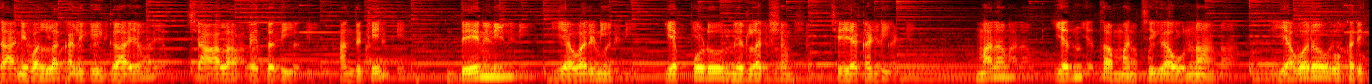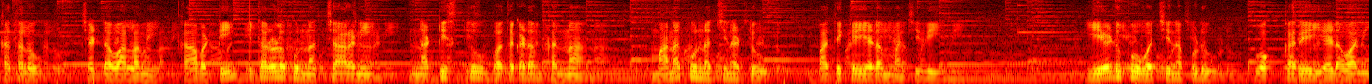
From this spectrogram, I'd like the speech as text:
దానివల్ల కలిగే గాయం చాలా పెద్దది. అందుకే దేనిని ఎవరిని ఎప్పుడూ నిర్లక్ష్యం చేయకండి. మనం ఎంత మంచిగా ఉన్నా ఎవరో ఒకరి కథలో చెడ్డవాళ్ళమే. కాబట్టి ఇతరులకు నచ్చాలని నటిస్తూ బతకడం కన్నా మనకు నచ్చినట్టు బతికేయడం మంచిది. ఏడుపు వచ్చినప్పుడు ఒక్కరే ఏడవాలి.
